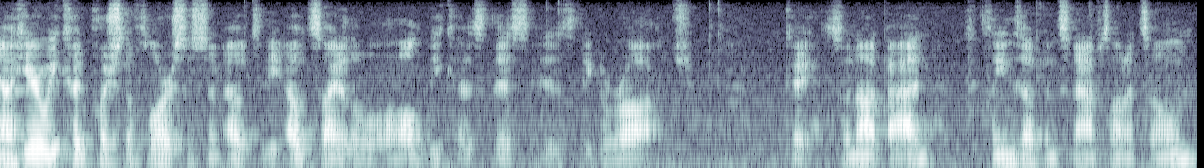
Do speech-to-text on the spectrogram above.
Now here we could push the floor system out to the outside of the wall because this is the garage. Okay, so not bad. It cleans up and snaps on its own.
